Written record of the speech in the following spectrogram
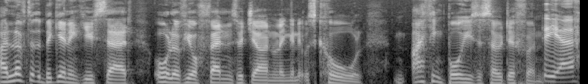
I loved at the beginning you said all of your friends were journaling and it was cool. I think boys are so different. Yeah,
